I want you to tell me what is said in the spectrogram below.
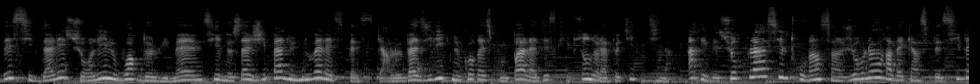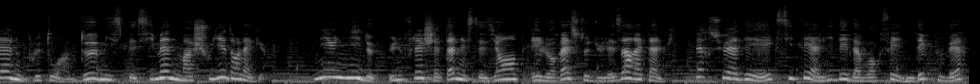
décide d'aller sur l'île voir de lui-même s'il ne s'agit pas d'une nouvelle espèce car le basilic ne correspond pas à la description de la petite Tina. Arrivé sur place, il trouve un singe hurleur avec un spécimen ou plutôt un demi-spécimen mâchouillé dans la gueule. Ni une ni deux, une fléchette anesthésiante et le reste du lézard est à lui. Persuadé et excité à l'idée d'avoir fait une découverte,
